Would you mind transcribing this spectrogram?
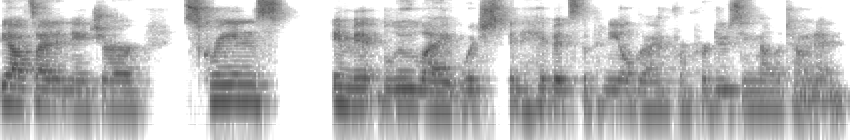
be outside in nature. Screens emit blue light, which inhibits the pineal gland from producing melatonin.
